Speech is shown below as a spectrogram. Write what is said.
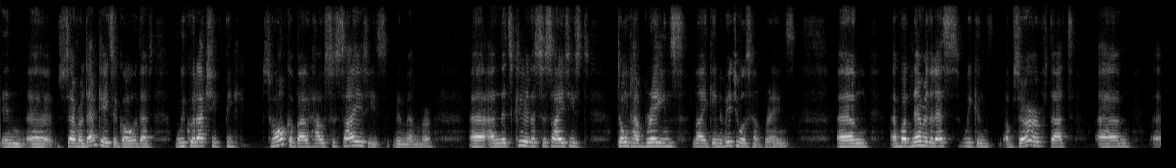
in uh, several decades ago that we could actually be, talk about how societies remember. Uh, and it's clear that societies don't have brains like individuals have brains. Um, but nevertheless, we can observe that um, uh,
